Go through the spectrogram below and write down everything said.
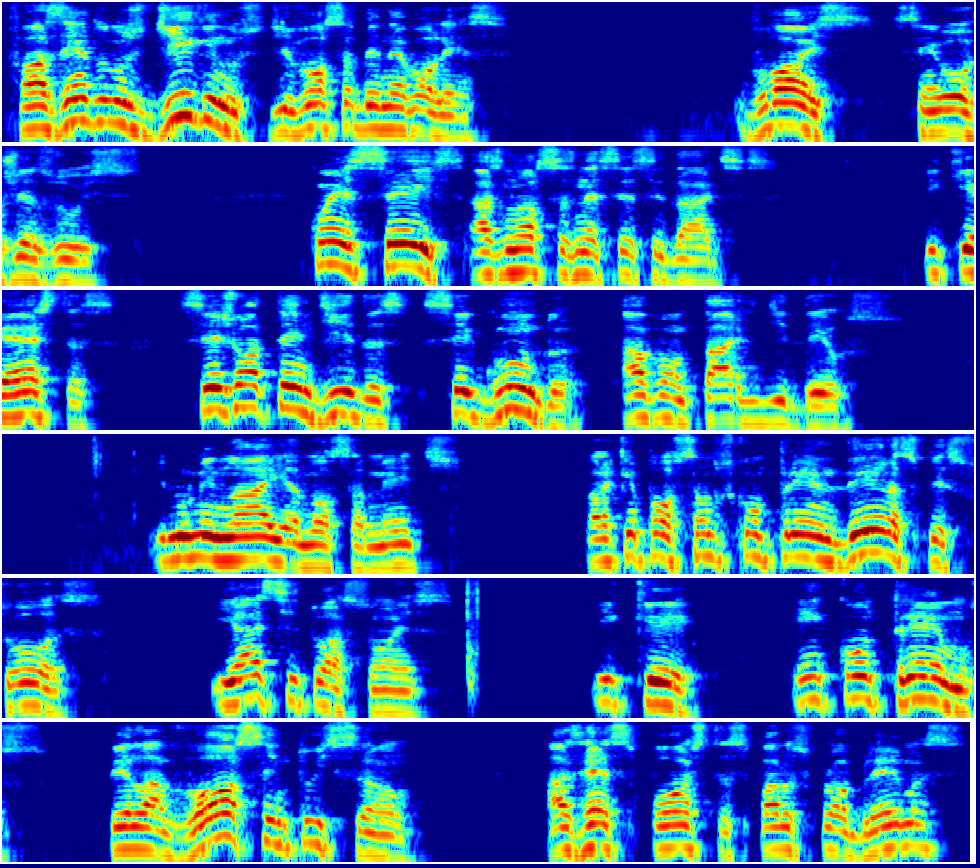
fazendo-nos dignos de vossa benevolência. Vós, Senhor Jesus, conheceis as nossas necessidades e que estas sejam atendidas segundo a vontade de Deus. Iluminai a nossa mente para que possamos compreender as pessoas e as situações e que encontremos pela vossa intuição as respostas para os problemas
